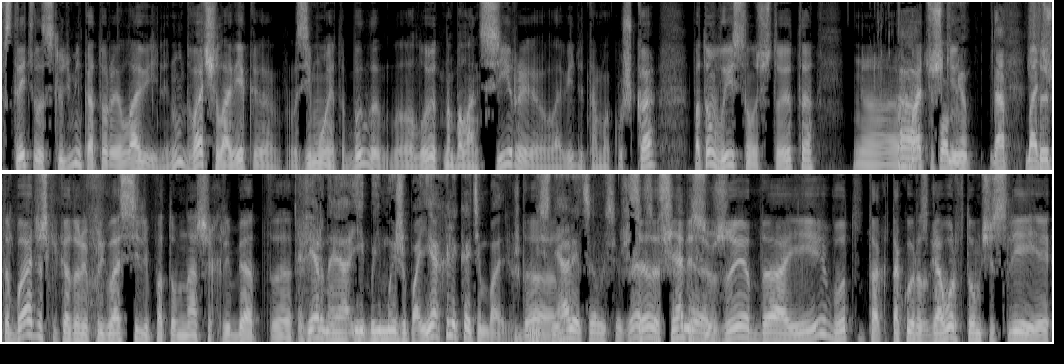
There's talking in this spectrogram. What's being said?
встретилась с людьми, которые ловили. Ну, два человека, зимой это было, ловят на балансиры, ловили там окушка. Потом выяснилось, что это э, а, батюшки, помню. Да, батюшки. что это батюшки, которые пригласили потом наших ребят. Э, Верно, и, и мы же поехали к этим батюшкам, да. и сняли целый сюжет. Целый, сняли сюжет, да, и вот так, такой разговор, в том числе и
